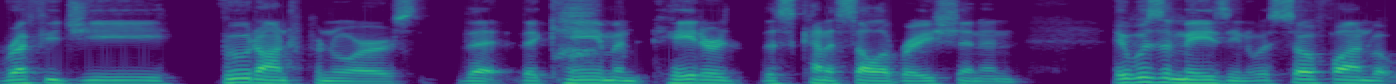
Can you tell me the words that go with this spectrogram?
refugee food entrepreneurs that that came and catered this kind of celebration, and it was amazing. It was so fun. But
